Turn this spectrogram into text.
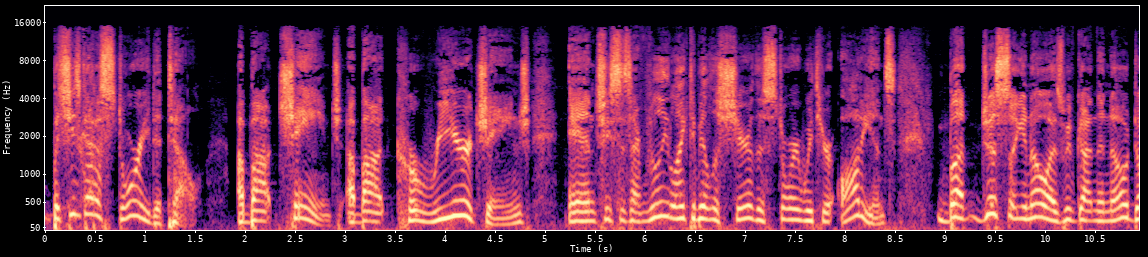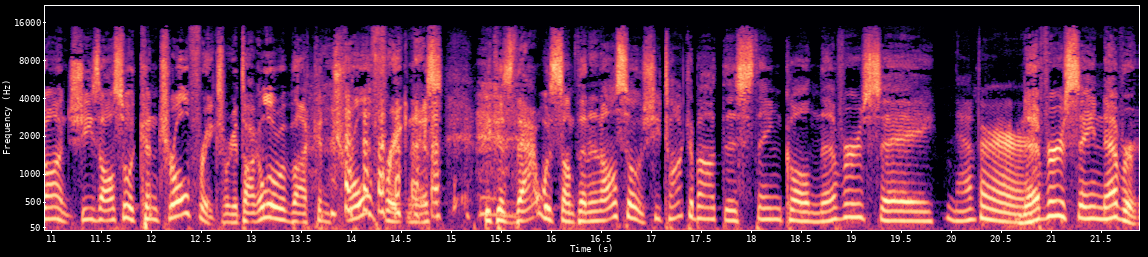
but she's got a story to tell about change, about career change. And she says, I'd really like to be able to share this story with your audience. But just so you know, as we've gotten to know Dawn, she's also a control freak. So we're going to talk a little bit about control freakness because that was something. And also, she talked about this thing called never say, Never. never say never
